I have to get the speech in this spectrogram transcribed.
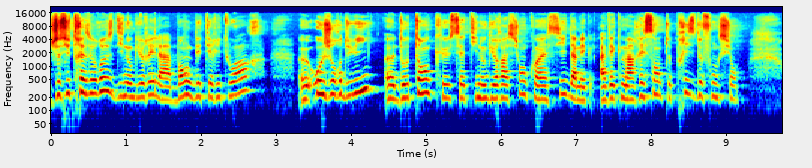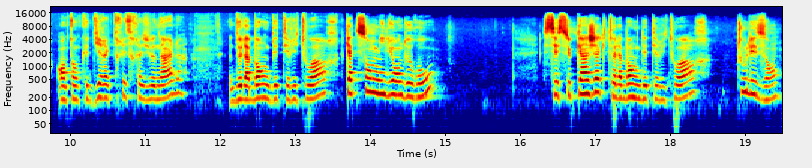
Je suis très heureuse d'inaugurer la Banque des territoires euh, aujourd'hui, euh, d'autant que cette inauguration coïncide avec, ma récente prise de fonction en tant que directrice régionale de la Banque des territoires. 400 millions d'euros, c'est ce qu'injecte la Banque des territoires tous les ans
